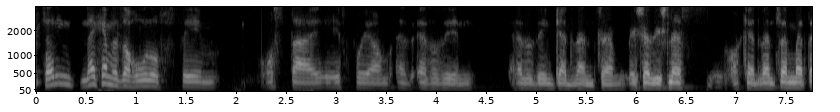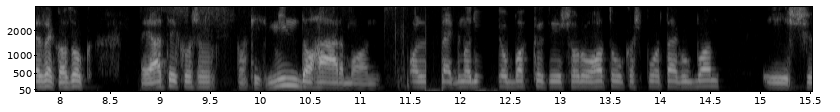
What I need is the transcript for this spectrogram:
szerint nekem ez a Hall of Fame osztály évfolyam, ez, ez, az én, ez az én kedvencem, és ez is lesz a kedvencem, mert ezek azok a játékosok, akik mind a hárman a legnagyobbak közé sorolhatók a sportágukban, és,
